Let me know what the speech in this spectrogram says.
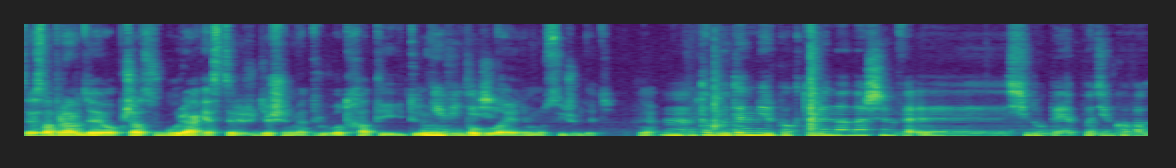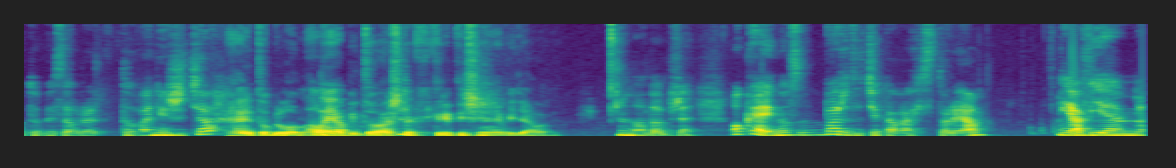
to jest naprawdę občas w górach jesteś 10 metrów od chaty i tu Nie w ogóle nie musisz widzieć. Nie. Mm, to był ten Mirko, który na naszym we- y, ślubie podziękował Tobie za uratowanie życia? Hej, to był on, ale ja by to aż tak krytycznie nie widziałem. No dobrze. Okej, no z- bardzo ciekawa historia. Ja wiem,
